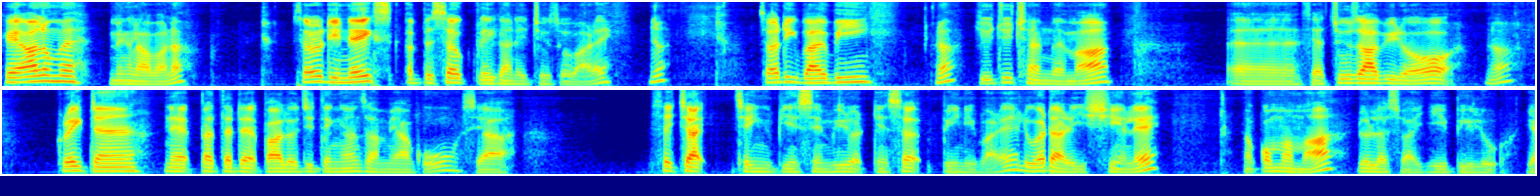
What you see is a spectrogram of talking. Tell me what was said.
ကဲအားလုံးပဲမင်္ဂလာပါနော်ဆရာတို့ဒီ next episode လေးကနေကြိုဆိုပါရစေနော်ဆရာတို့ဒီ Bible နော် YouTube channel မှာအဲဆရာစူးစမ်းပြီးတော့နော် grade 10နဲ့ပတ်သက်တဲ့ biology သင်ခန်းစာများကိုဆရာစိတ်ကြိုက်ချိန်ယူပြင်ဆင်ပြီးတော့တင်ဆက်ပေးနေပါတယ်လိုအပ်တာတွေရှိရင်လည်း comment မှာလွတ်လပ်စွာရေးပြီးလို့ရ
